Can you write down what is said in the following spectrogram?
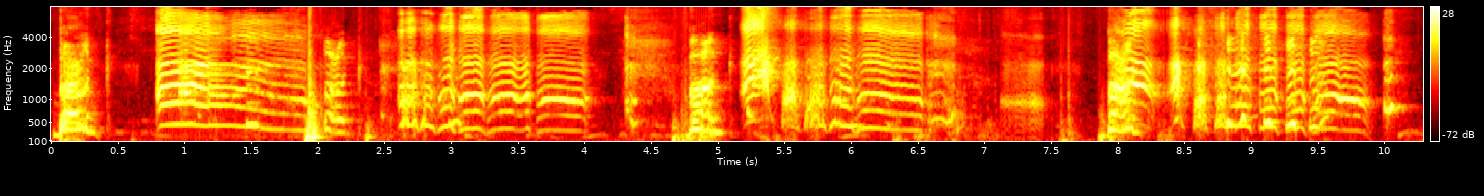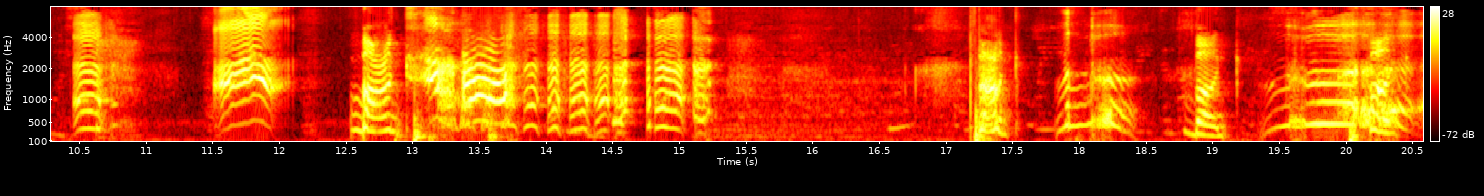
Bunk. Bunk. Bunk. Bunk. Bunk. Bunk. Bunk. Bunk.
